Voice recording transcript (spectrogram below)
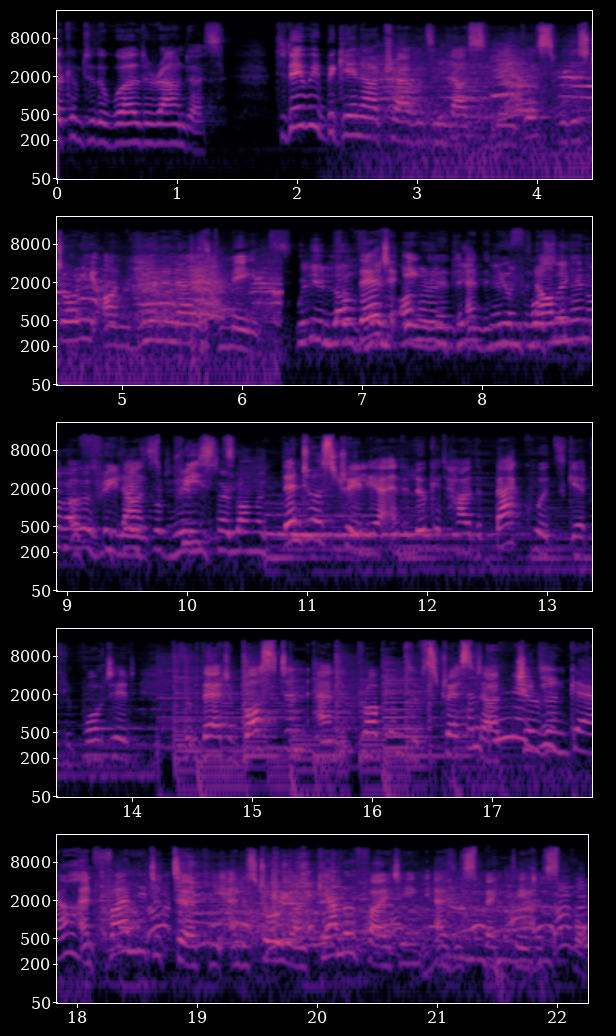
welcome to the world around us. Today we begin our travels in Las Vegas with a story on unionized maids. From there to England and the new phenomenon of freelance priests, then to Australia and a look at how the backwoods get reported, from there to Boston and the problems of stressed out children, and finally to Turkey and a story on camel fighting as a spectator sport.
